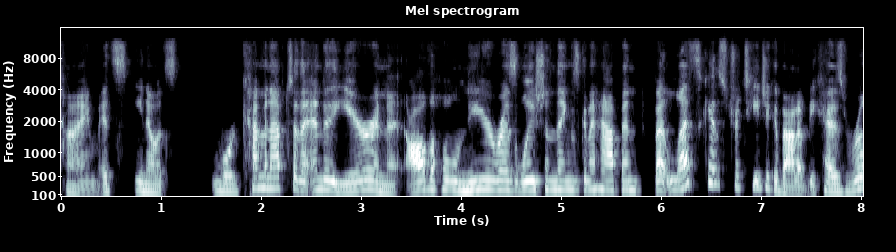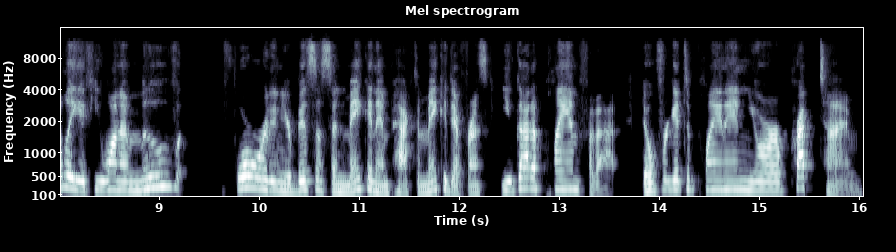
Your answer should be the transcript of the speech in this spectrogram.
time. It's, you know, it's we're coming up to the end of the year and uh, all the whole new year resolution thing is going to happen. But let's get strategic about it because really, if you want to move forward in your business and make an impact and make a difference, you've got to plan for that. Don't forget to plan in your prep time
